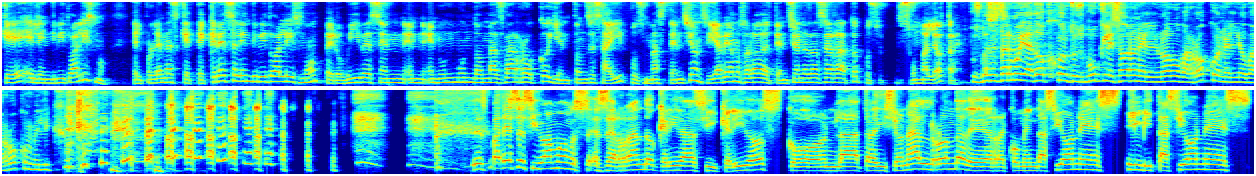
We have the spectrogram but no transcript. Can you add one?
que el individualismo. El problema es que te crees el individualismo, pero vives en, un mundo más barroco y entonces ahí pues más tensión. Si ya habíamos hablado de tensiones hace rato, pues súmale otra. Pues vas a estar muy ad hoc con tus bucles ahora en el nuevo barroco, en el neobarroco, Milik. ¿Les parece si vamos cerrando, queridas y queridos, con la tradicional ronda de recomendaciones, invitaciones,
